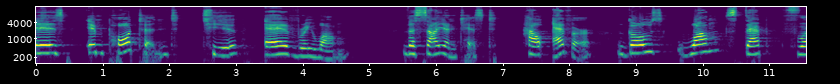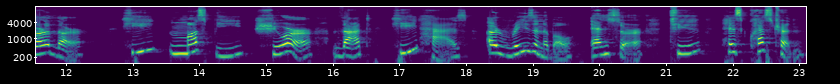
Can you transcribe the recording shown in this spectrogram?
is important to everyone. The scientist, however, goes one step further. He must be sure that he has a reasonable answer to his question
